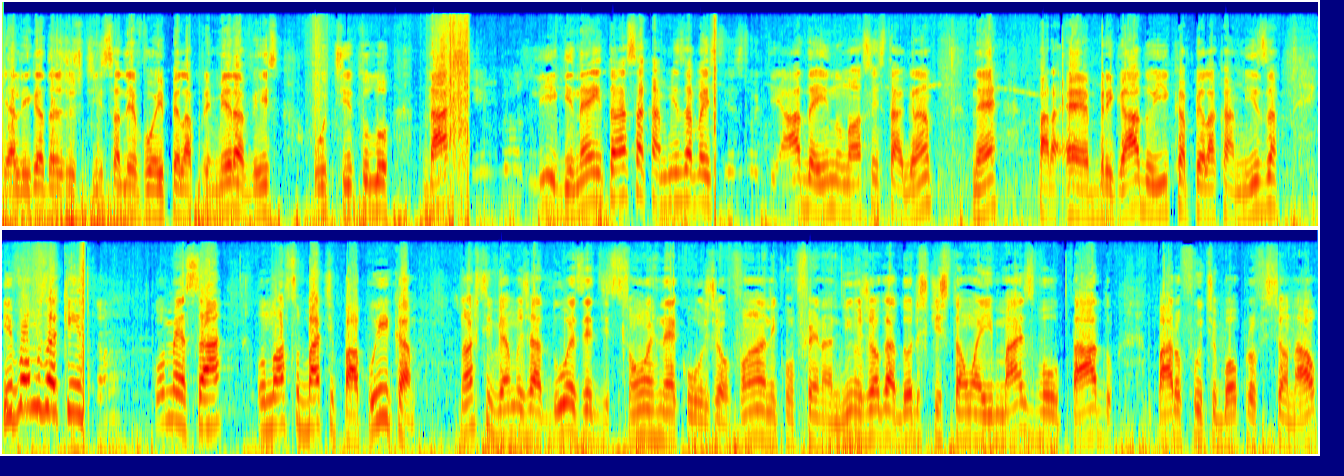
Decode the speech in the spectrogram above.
E a Liga da Justiça levou aí pela primeira vez o título da Champions League, né? Então essa camisa vai ser sorteada aí no nosso Instagram, né? Para, é, obrigado, Ica, pela camisa. E vamos aqui então começar o nosso bate-papo. Ica, nós tivemos já duas edições, né, com o Giovanni, com o Fernandinho, jogadores que estão aí mais voltados para o futebol profissional.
